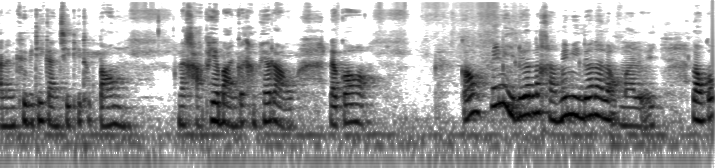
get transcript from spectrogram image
อันนั้นคือวิธีการฉีดที่ถูกต้องนะคะ พยาบาลก็ทำให้เรา แล้วก็ ก็ไม่มีเลือดนะคะ ไม่มีเลือดอะไรออกมาเลย เราก็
